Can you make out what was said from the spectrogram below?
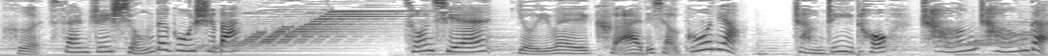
和三只熊的故事吧。从前有一位可爱的小姑娘，长着一头长长的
